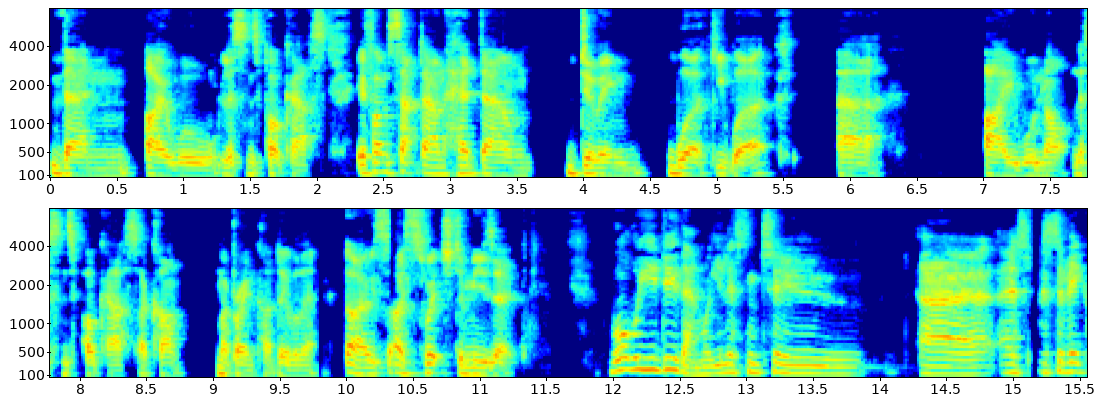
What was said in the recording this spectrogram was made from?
then I will listen to podcasts. If I'm sat down, head down, doing worky work, uh, I will not listen to podcasts. I can't, my brain can't deal with it. I, I switched to music. What will you do then? Will you listen to uh, a specific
